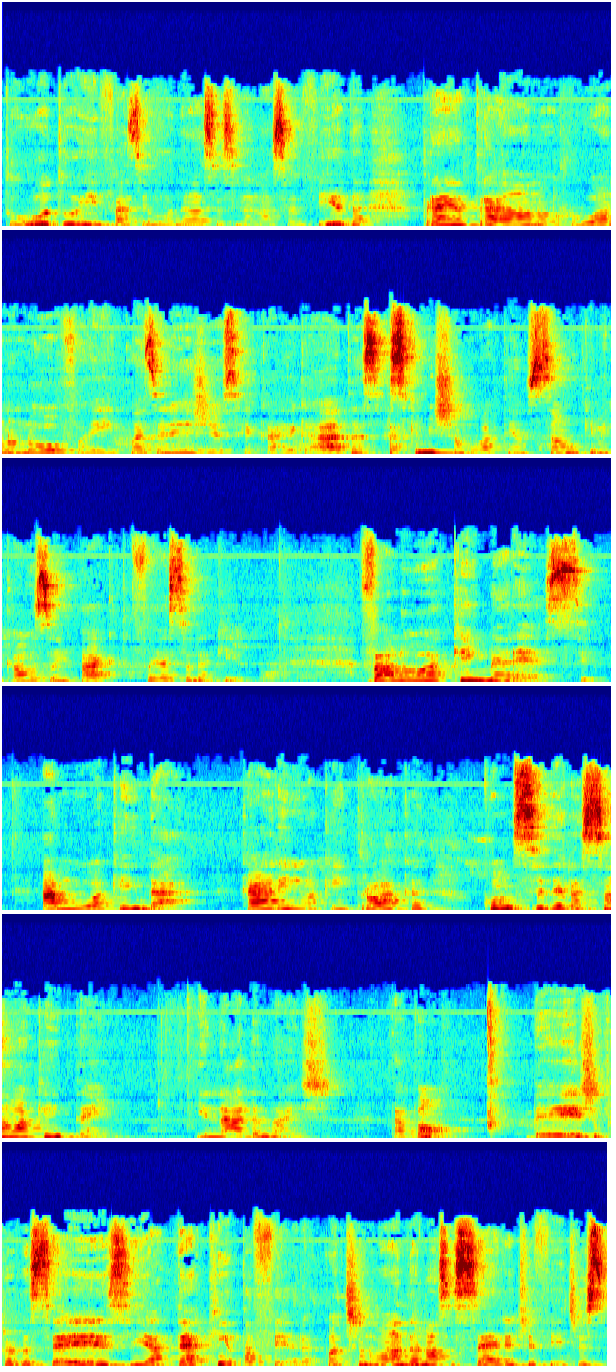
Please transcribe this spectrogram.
tudo e fazer mudanças na nossa vida para entrar ano, o ano novo aí com as energias recarregadas. Essa que me chamou a atenção, que me causou impacto foi essa daqui. Valor a quem merece, amor a quem dá, carinho a quem troca, consideração a quem tem e nada mais. Tá bom? Beijo para vocês e até quinta-feira, continuando a nossa série de vídeos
